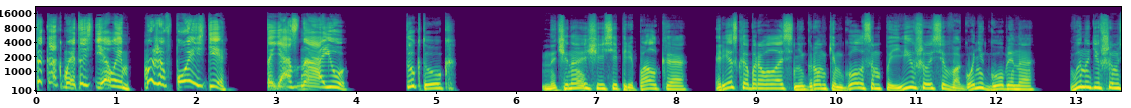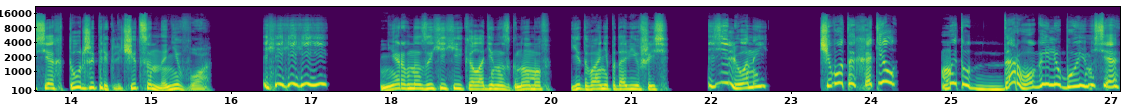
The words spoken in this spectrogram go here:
«Да как мы это сделаем? Мы же в поезде! Да я знаю!» Тук-тук. Начинающаяся перепалка резко оборвалась негромким голосом появившегося в вагоне гоблина, вынудившим всех тут же переключиться на него. «Хи-хи-хи!» Нервно захихикал один из гномов, едва не подавившись. «Зеленый! Чего ты хотел? Мы тут дорогой любуемся!»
